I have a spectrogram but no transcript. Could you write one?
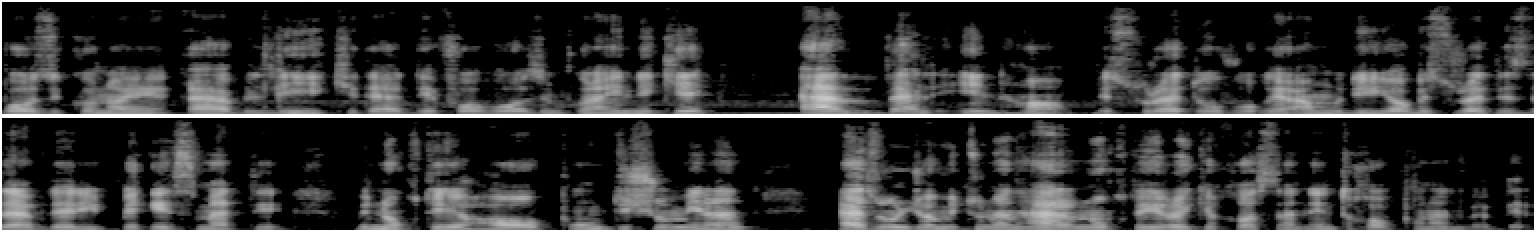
بازیکنهای قبلی که در دفاع بازی می‌کنن اینه که اول اینها به صورت افقی عمودی یا به صورت ضربدری به قسمت به نقطه ها پونکتشون میرن. از اونجا می‌تونن هر نقطه ای را که خواستن انتخاب کنن و برن.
